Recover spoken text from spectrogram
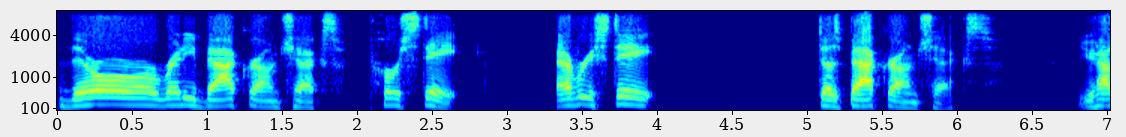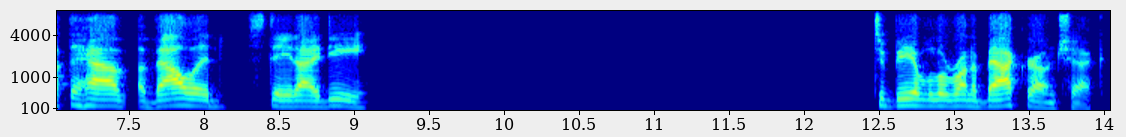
There are already background checks per state. Every state does background checks. You have to have a valid state ID to be able to run a background check.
